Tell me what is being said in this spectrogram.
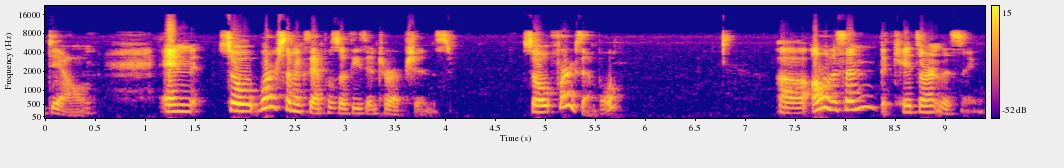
down. And so, what are some examples of these interruptions? So, for example, uh, all of a sudden the kids aren't listening.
